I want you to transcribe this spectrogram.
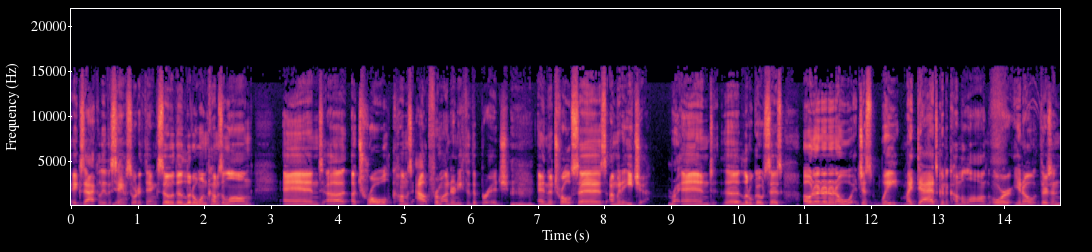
exactly the same Yeah. sort of thing. So the little one comes along, and uh, a troll comes out from underneath of the bridge, and the troll says, "I'm going to eat you." Mm-hmm. Right. And the little goat says, "Oh no, no, no, no! Just wait. My dad's going to come along, or you know, there's a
